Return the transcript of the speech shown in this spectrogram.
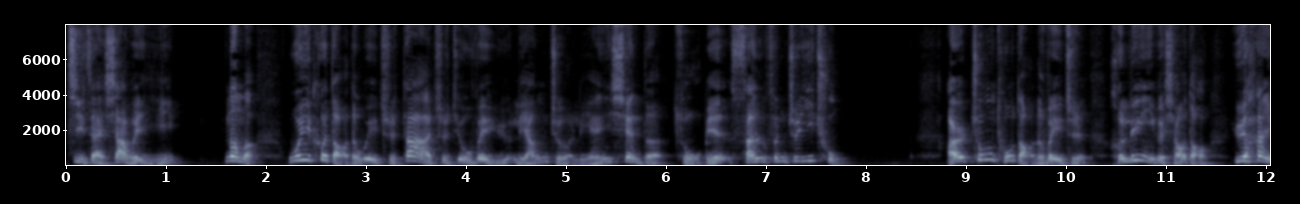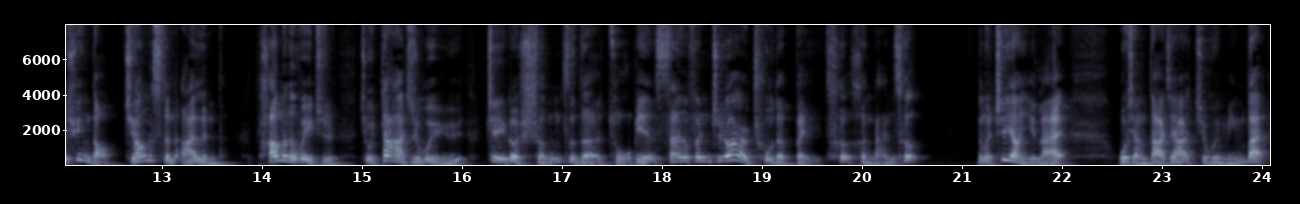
系在夏威夷，那么威克岛的位置大致就位于两者连线的左边三分之一处，而中途岛的位置和另一个小岛约翰逊岛 （Johnston Island）。它们的位置就大致位于这个绳子的左边三分之二处的北侧和南侧。那么这样一来，我想大家就会明白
